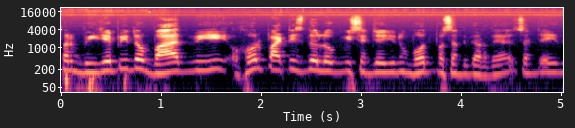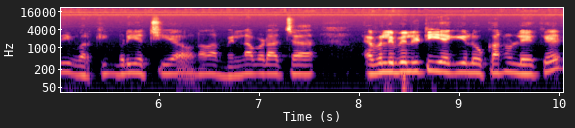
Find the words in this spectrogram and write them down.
ਪਰ ਬੀਜੇਪੀ ਤੋਂ ਬਾਅਦ ਵੀ ਹੋਰ ਪਾਰਟੀਆਂ ਦੇ ਲੋਕ ਵੀ ਸੰਜੇ ਜੀ ਨੂੰ ਬਹੁਤ ਪਸੰਦ ਕਰਦੇ ਆ। ਸੰਜੇ ਜੀ ਦੀ ਵਰਕਿੰਗ ਬੜੀ ਅੱਛੀ ਆ, ਉਹਨਾਂ ਦਾ ਮਿਲਣਾ ਬੜਾ ਅੱਛਾ ਅਵੇਲੇਬਿਲਿਟੀ ਹੈਗੀ ਲੋਕਾਂ ਨੂੰ ਲੈ ਕੇ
